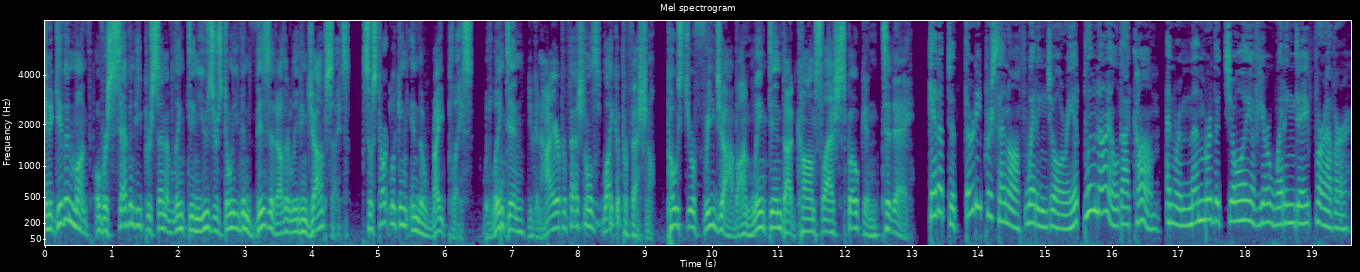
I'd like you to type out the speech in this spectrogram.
In a given month, over 70% of LinkedIn users don't even visit other leading job sites. So start looking in the right place. With LinkedIn, you can hire professionals like a professional. Post your free job on linkedin.com slash spoken today. Get up to 30% off wedding jewelry at BlueNile.com and remember the joy of your wedding day forever.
